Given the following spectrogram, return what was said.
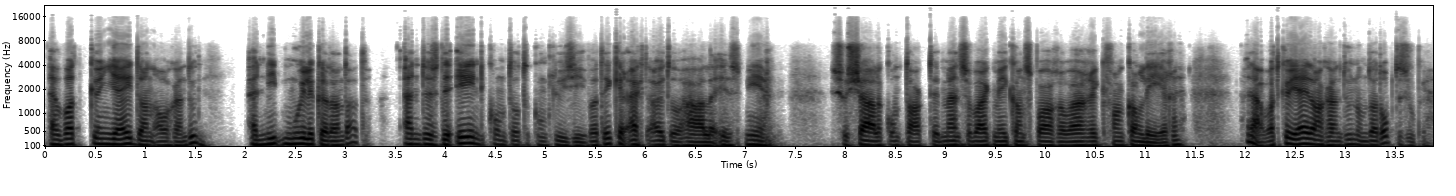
En wat kun jij dan al gaan doen? En niet moeilijker dan dat. En dus de een komt tot de conclusie, wat ik er echt uit wil halen is meer sociale contacten, mensen waar ik mee kan sparren, waar ik van kan leren. Nou, wat kun jij dan gaan doen om dat op te zoeken?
